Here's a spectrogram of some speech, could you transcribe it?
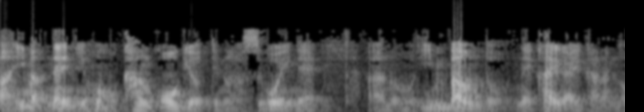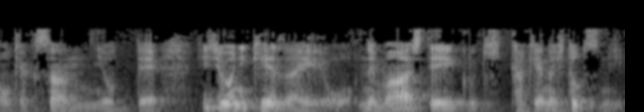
まあ今ね、日本も観光業っていうのがすごいね、あの、インバウンド、ね、海外からのお客さんによって、非常に経済をね、回していくきっかけの一つに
